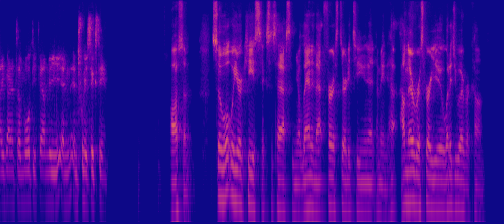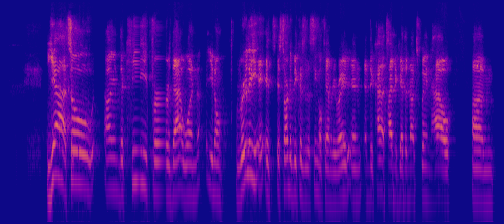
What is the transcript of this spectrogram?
i got into multifamily in in 2016 Awesome. So, what were your keys to success in your landing that first 32 unit? I mean, how, how nervous were you? What did you overcome? Yeah. So, I mean, the key for that one, you know, really it, it started because of the single family, right? And, and they kind of tied together. And I'll explain how, um,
